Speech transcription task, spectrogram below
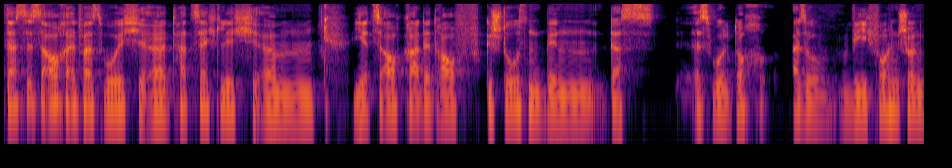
Das ist auch etwas, wo ich äh, tatsächlich ähm, jetzt auch gerade drauf gestoßen bin, dass es wohl doch also wie ich vorhin schon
